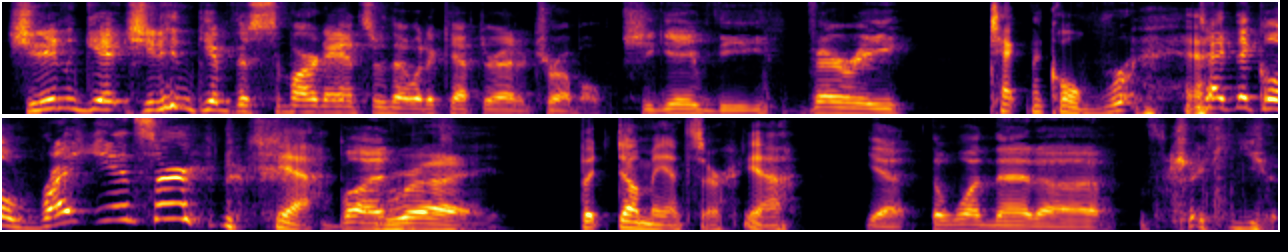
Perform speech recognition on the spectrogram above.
she didn't get she didn't give the smart answer that would have kept her out of trouble. She gave the very Technical. r- technical right answer. Yeah. But right. But dumb answer. Yeah. yeah, the one that uh you,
